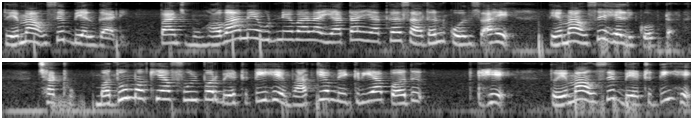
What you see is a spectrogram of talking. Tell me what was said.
तो એમાં આવશે बैलगाड़ी પાંચમું हवा में उड़ने वाला यातायात का साधन कौन सा है તેમાં આવશે हेलीकॉप्टर छठું मधुमक्खियाँ फूल पर बैठती है वाक्य में क्रियापद है तो એમાં આવશે बैठती है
